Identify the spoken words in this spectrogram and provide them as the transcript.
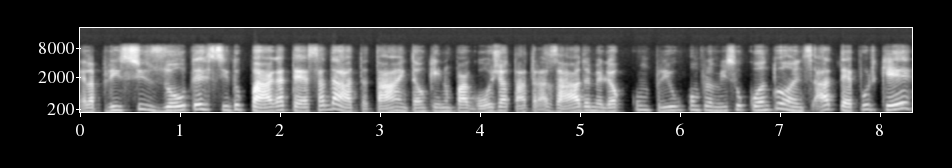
ela precisou ter sido paga até essa data, tá. Então quem não pagou já está atrasado, é melhor cumprir o compromisso o quanto antes, até porque,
